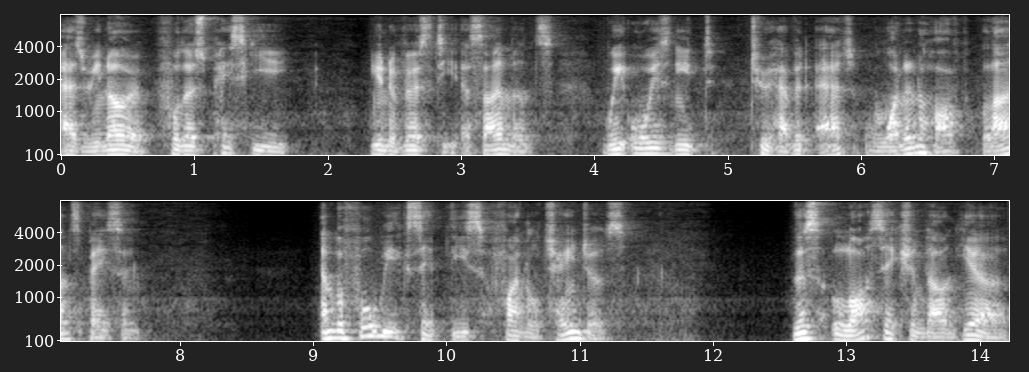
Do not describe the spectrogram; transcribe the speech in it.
As we know, for those pesky university assignments, we always need to have it at one and a half line spacing. And before we accept these final changes, this last section down here,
